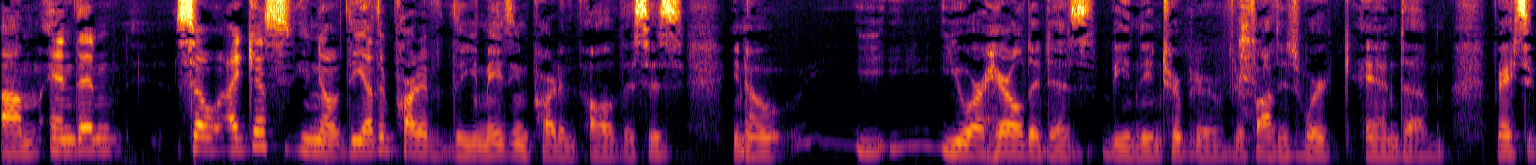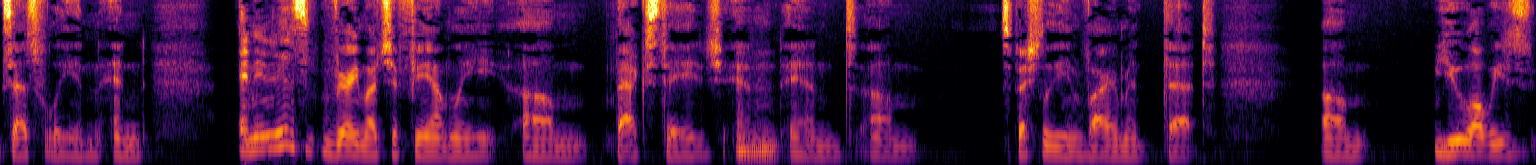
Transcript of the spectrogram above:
Um, and then, so I guess, you know, the other part of the amazing part of all of this is, you know, y- you are heralded as being the interpreter of your father's work and um, very successfully. And, and, and it is very much a family um, backstage and, and um, especially the environment that um, you always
